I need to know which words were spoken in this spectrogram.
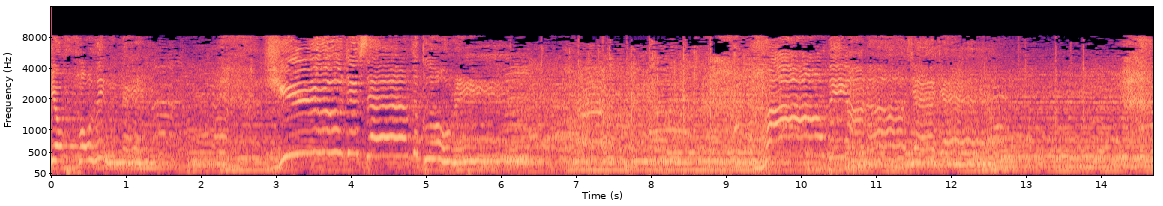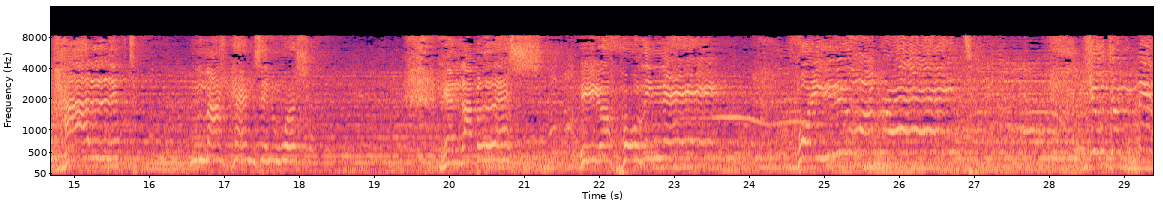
your holy name. You deserve the glory. in worship. And I bless your holy name, for you are great. You dominion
